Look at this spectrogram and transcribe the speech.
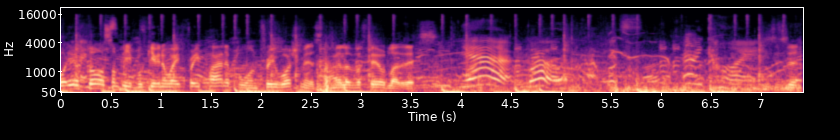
What are your thoughts on people giving away free pineapple and free wash mitts in the middle of a field like this? Yeah, well, it's very kind. This is it.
